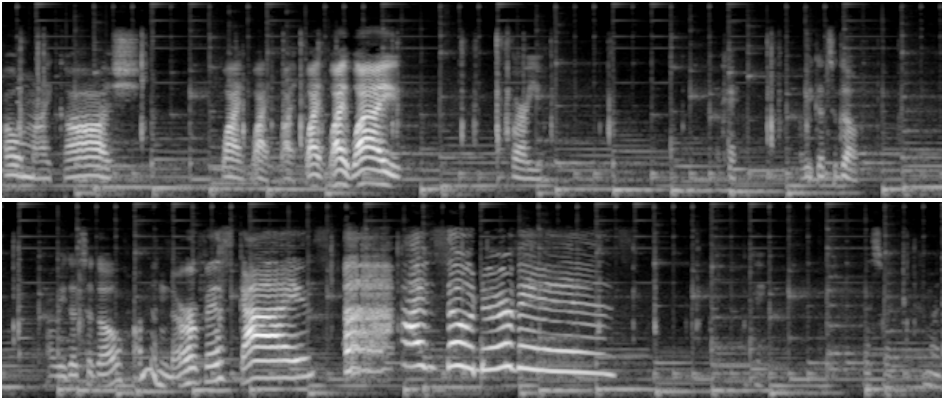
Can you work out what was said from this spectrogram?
oh my gosh. Why, why, why, why, why, why? Where are you? Okay. Are we good to go? We good to go? I'm nervous, guys. I'm so nervous. Okay. This way. Come on.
